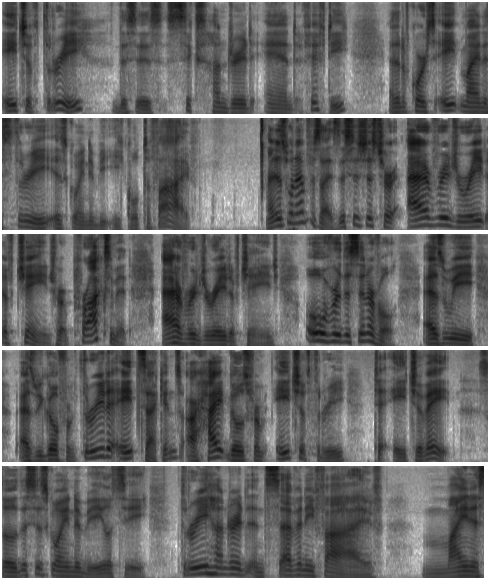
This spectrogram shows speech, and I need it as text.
h of 3, this is 650. And then, of course, 8 minus 3 is going to be equal to 5. I just want to emphasize this is just her average rate of change, her approximate average rate of change over this interval. As we as we go from 3 to 8 seconds, our height goes from h of 3 to h of 8. So this is going to be, let's see, 375 minus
